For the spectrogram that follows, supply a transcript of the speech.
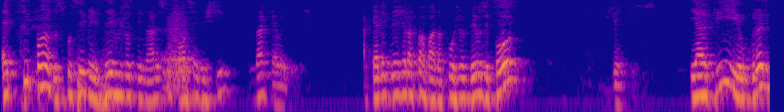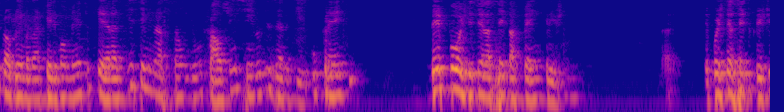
é dissipando os possíveis erros doutrinários que possam existir naquela igreja. Aquela igreja era formada por judeus e por gentios. E havia um grande problema naquele momento que era a disseminação de um falso ensino dizendo que o crente, depois de ter aceito a fé em Cristo, depois de ter aceito Cristo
